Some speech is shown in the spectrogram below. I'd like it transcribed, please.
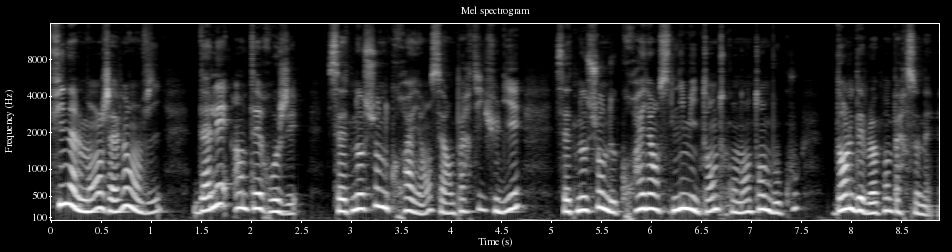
finalement j'avais envie d'aller interroger cette notion de croyance et en particulier cette notion de croyance limitante qu'on entend beaucoup dans le développement personnel.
